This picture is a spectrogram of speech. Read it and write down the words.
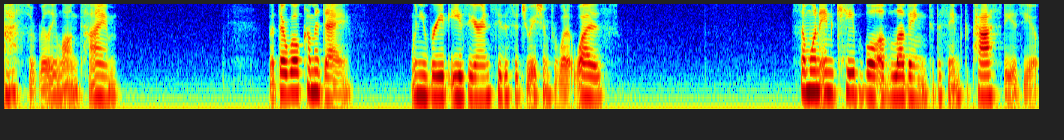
lasts a really long time. But there will come a day when you breathe easier and see the situation for what it was. Someone incapable of loving to the same capacity as you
